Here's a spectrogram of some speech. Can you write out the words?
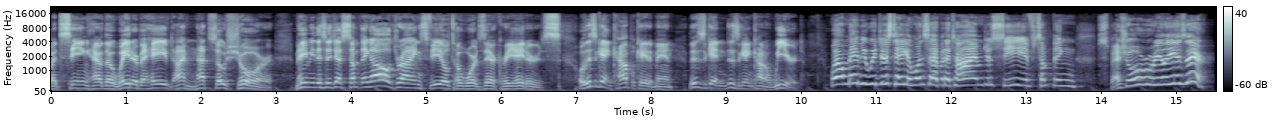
But seeing how the waiter behaved, I'm not so sure. Maybe this is just something all drawings feel towards their creators. Oh, this is getting complicated, man. This is getting this is getting kind of weird. Well, maybe we just take it one step at a time, just see if something special really is there.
